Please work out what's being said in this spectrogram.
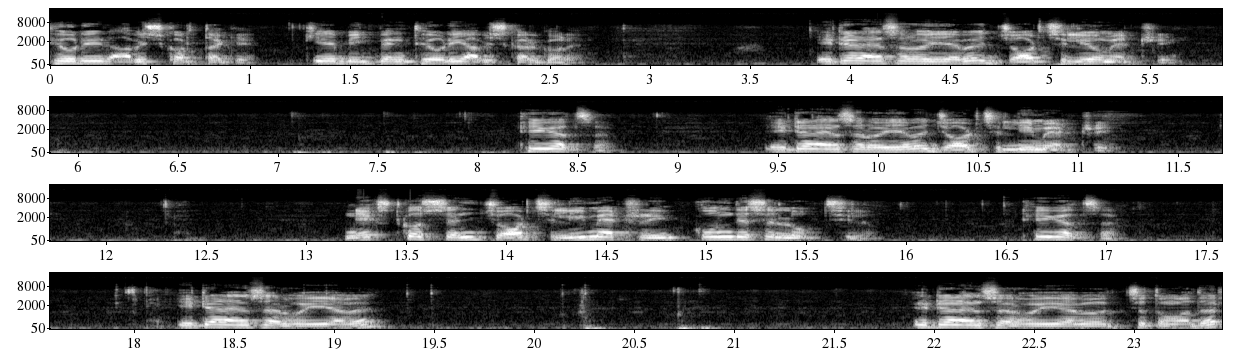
থিওরির আবিষ্কর্তাকে। কে বিগ ব্যাং থিওরি আবিষ্কার করে? এটার অ্যান্সার হয়ে যাবে জর্জ লিওমেট্রি ঠিক আছে? এটার অ্যান্সার হয়ে যাবে George Lemaitre next question George Lemaitre কোন দেশের লোক ছিল? ঠিক আছে। এটার অ্যান্সার হয়ে যাবে। এটার অ্যান্সার হয়ে যাবে হচ্ছে তোমাদের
